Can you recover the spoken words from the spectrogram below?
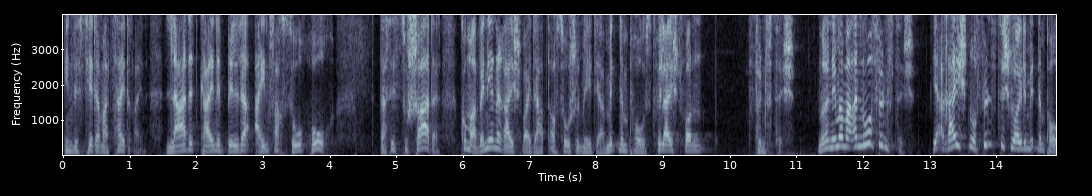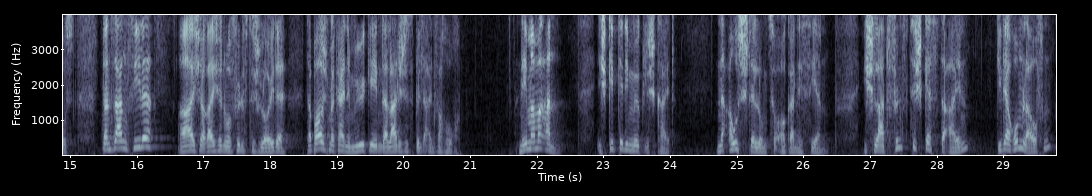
investiert da mal Zeit rein. Ladet keine Bilder einfach so hoch. Das ist zu schade. Guck mal, wenn ihr eine Reichweite habt auf Social Media mit einem Post, vielleicht von 50. Ne, nehmen wir mal an, nur 50. Ihr erreicht nur 50 Leute mit einem Post. Dann sagen viele, ah, ich erreiche nur 50 Leute, da brauche ich mir keine Mühe geben, da lade ich das Bild einfach hoch. Nehmen wir mal an, ich gebe dir die Möglichkeit, eine Ausstellung zu organisieren. Ich lade 50 Gäste ein, die da rumlaufen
